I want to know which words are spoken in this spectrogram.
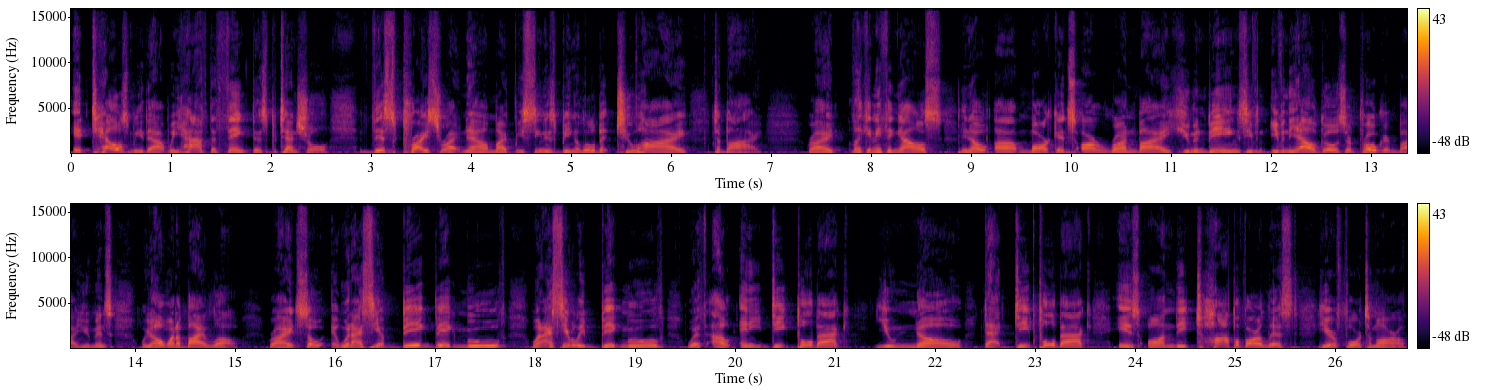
It tells me that we have to think this potential, this price right now might be seen as being a little bit too high to buy right? Like anything else, you know, uh, markets are run by human beings. Even even the algos are programmed by humans. We all want to buy low, right? So when I see a big, big move, when I see a really big move without any deep pullback, you know that deep pullback is on the top of our list here for tomorrow.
